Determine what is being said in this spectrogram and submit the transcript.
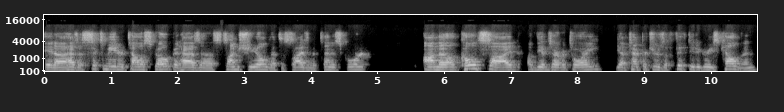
It uh, has a six meter telescope. It has a sun shield that's the size of a tennis court. On the cold side of the observatory, you have temperatures of 50 degrees Kelvin.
